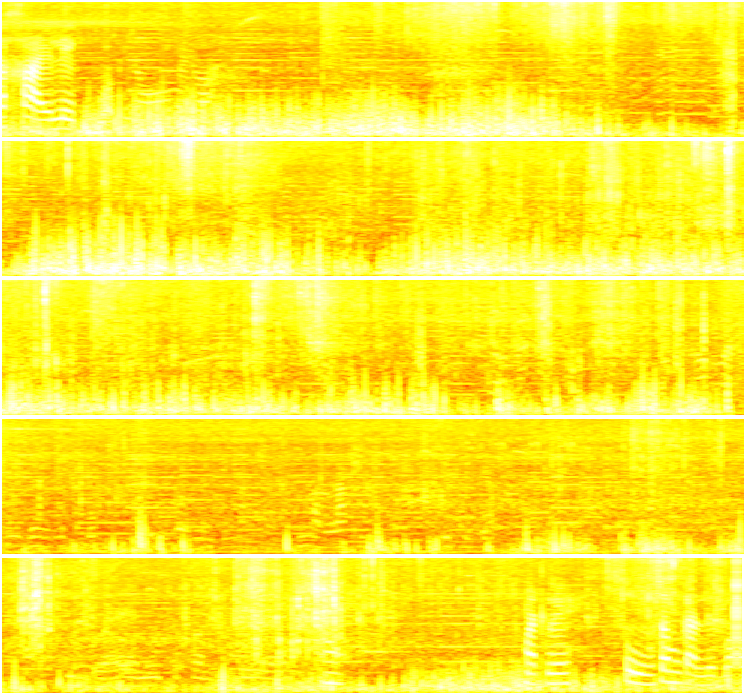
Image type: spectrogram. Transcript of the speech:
ตะข่ายเหล็กบ่พี่น้องเป็นว่ามัดเลย สูงซ้ำกันเลยบ่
